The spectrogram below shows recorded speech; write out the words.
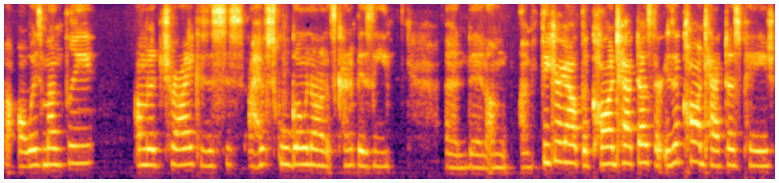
not always monthly. I'm gonna try because this is I have school going on. It's kind of busy and then I'm I'm figuring out the contact us. There is a contact us page,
